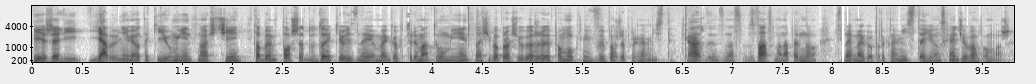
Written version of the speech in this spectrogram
Jeżeli ja bym nie miał takiej umiejętności, to bym poszedł do jakiegoś znajomego, który ma tę umiejętność i poprosił go, żeby pomógł mi w wyborze programisty. Każdy z, nas, z Was ma na pewno znajomego programistę i on z chęcią Wam pomoże.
